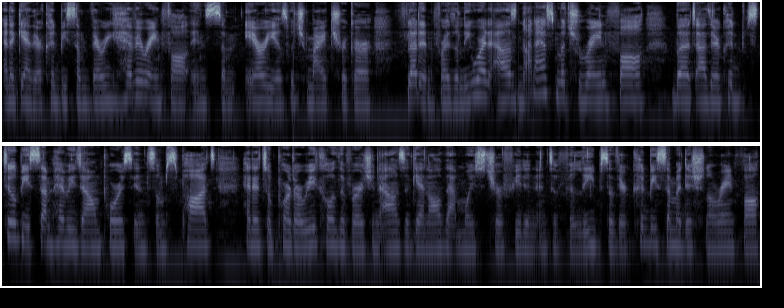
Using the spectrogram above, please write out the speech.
And again, there could be some very heavy rainfall in some areas, which might trigger flooding. For the Leeward Islands, not as much rainfall, but uh, there could still be some heavy downpours in some spots. Headed to Puerto Rico, the Virgin Islands, again, all that moisture feeding into Philippe, so there could be some additional rainfall.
